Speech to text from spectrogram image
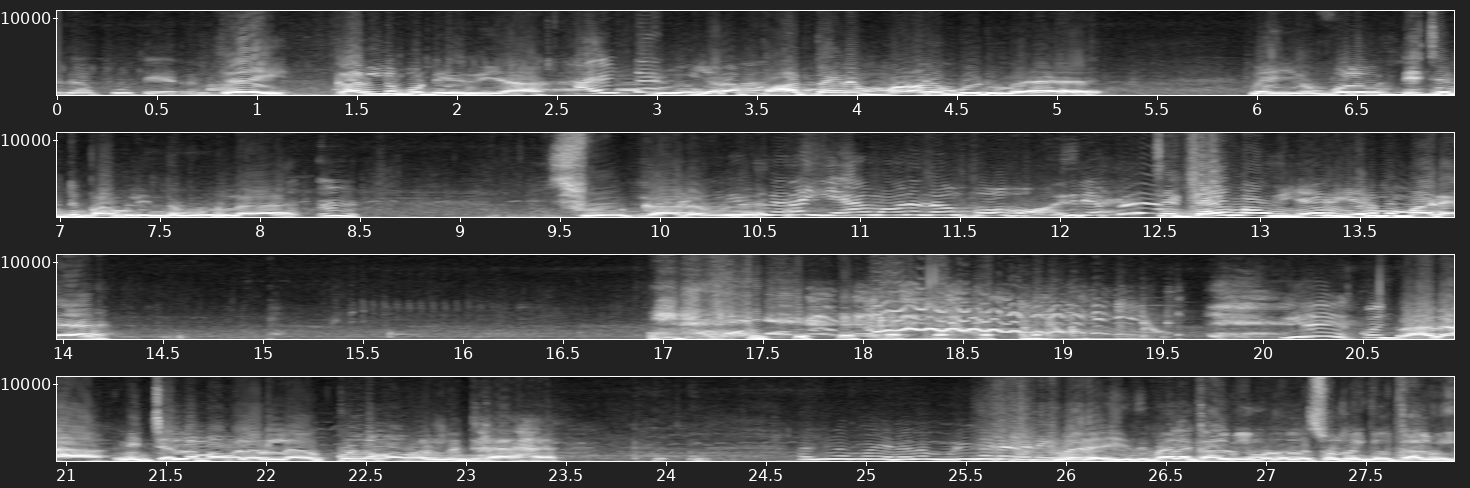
எதாவது போட்டு ஏறுனா. ஏய் கல்லு போட்டு ஏறியா. ஐயோ யாரா பார்த்தாங்கன்னா மானம் போயிடுமே. நான் எவ்வளவு டிஜென்ட் ஃபேமிலி இந்த ஊர்ல. ஷூ கடவுளே. இல்லைன்னா என் மானம் தான் போகும். இதுல எப்படி சரி டைம் ஆகுது. ஏறி எரும மாடு. ராதா நீ செல்லமா வளரல குள்ளமா வளர்ந்துட்ட. வேறு இது மேல கால் வை முதல்ல சொல்றேன் கேளு கால் வை.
